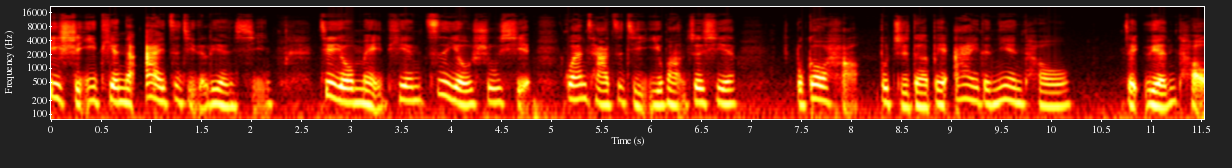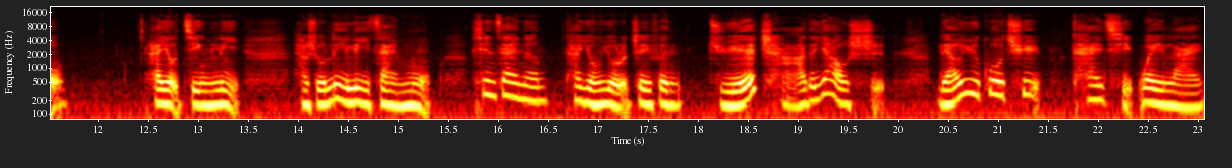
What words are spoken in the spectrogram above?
第十一天的爱自己的练习。借由每天自由书写，观察自己以往这些不够好、不值得被爱的念头的源头，还有经历。他说历历在目。现在呢，他拥有了这份觉察的钥匙，疗愈过去，开启未来，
